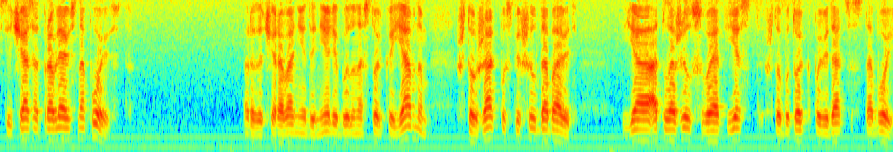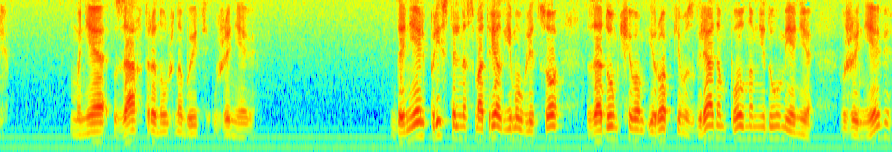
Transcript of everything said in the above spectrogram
«Сейчас отправляюсь на поезд». Разочарование Даниэля было настолько явным, что Жак поспешил добавить, «Я отложил свой отъезд, чтобы только повидаться с тобой. Мне завтра нужно быть в Женеве». Даниэль пристально смотрел ему в лицо задумчивым и робким взглядом, полным недоумения. «В Женеве?»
